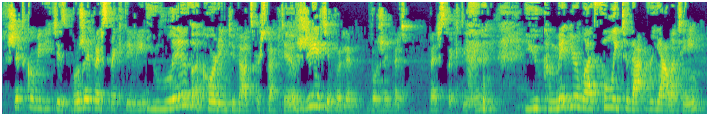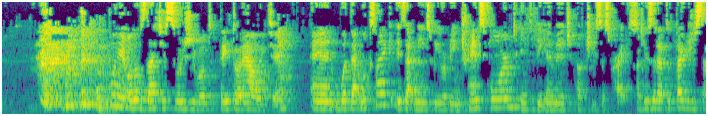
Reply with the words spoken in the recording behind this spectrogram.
Všetko vidíte z Božej perspektívy, you live according to God's perspective, žijete podľa Božej pers- perspektívy, you commit your life fully to that reality, úplne odovzdáte svoj život tejto realite and what that looks like is that means we are being transformed into the image of Jesus Christ. a vyzerá to tak, že sa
